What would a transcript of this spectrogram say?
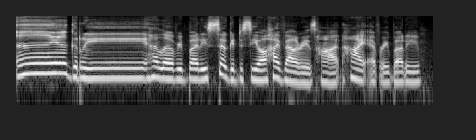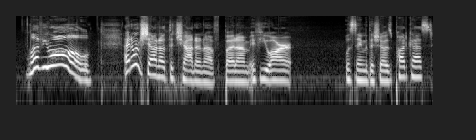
I agree. Hello, everybody. So good to see you all. Hi, Valerie is hot. Hi, everybody. Love you all. I don't shout out the chat enough, but um, if you are listening to the show as a podcast,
